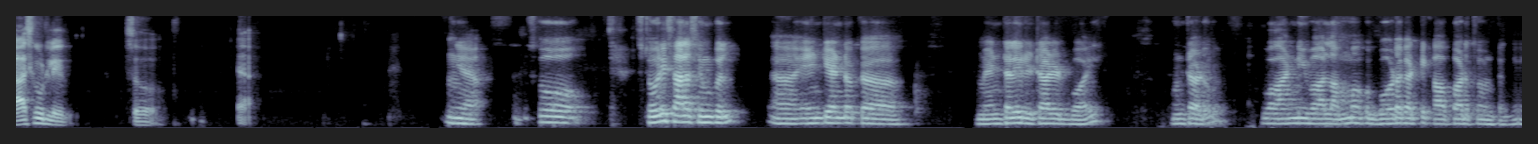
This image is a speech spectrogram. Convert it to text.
రాసి కూడా లేదు. సో యా సో స్టోరీ చాలా సింపుల్ uh, ఏంటి అంటే ఒక మెంటలీ రిటార్డెడ్ బాయ్ ఉంటాడు. వాడిని వాళ్ళ అమ్మ ఒక గోడ కట్టి కాపాడుతూ ఉంటుంది.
